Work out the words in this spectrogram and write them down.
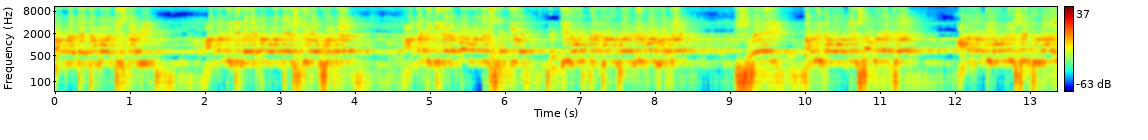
বাংলাদেশ জামাত ইসলামী আগামী দিনের বাংলাদেশ কিরূপ হবে, আগামী দিনের বাংলাদেশ কি রূপরেখার উপর নির্ভর হবে? দাবি দাওয়াকে সামনে রেখে আগামী উনিশে জুলাই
